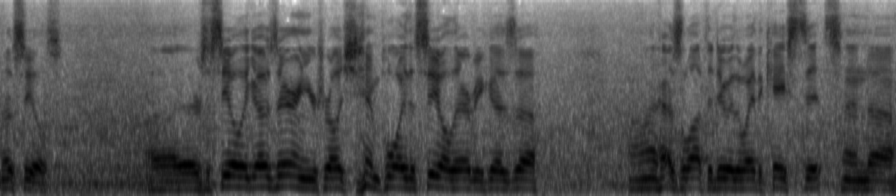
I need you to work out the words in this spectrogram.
No seals. Uh, there's a seal that goes there and you really should employ the seal there because uh, uh, it has a lot to do with the way the case sits and uh,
